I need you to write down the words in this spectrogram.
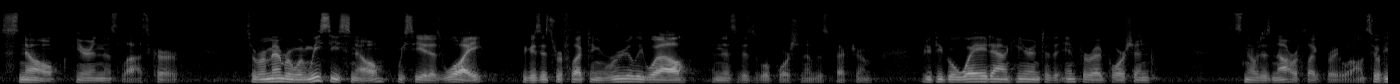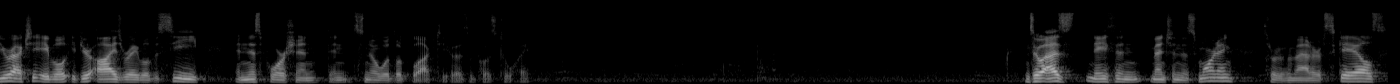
snow here in this last curve. So remember, when we see snow, we see it as white because it's reflecting really well in this visible portion of the spectrum. But if you go way down here into the infrared portion, snow does not reflect very well. And so if you were actually able, if your eyes were able to see in this portion, then snow would look black to you as opposed to white. And so as Nathan mentioned this morning, sort of a matter of scales,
